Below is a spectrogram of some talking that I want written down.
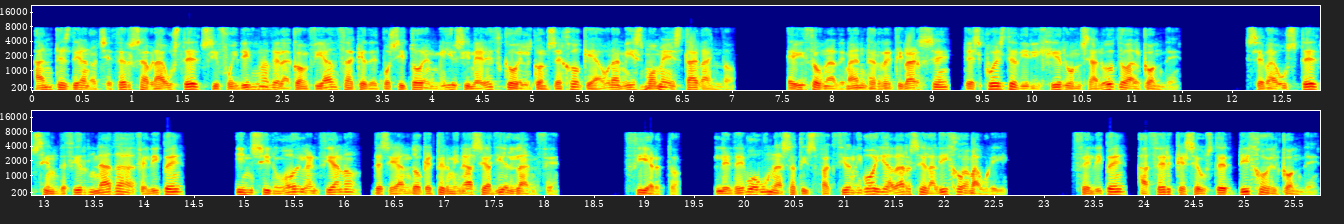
Antes de anochecer sabrá usted si fui digno de la confianza que depositó en mí y si merezco el consejo que ahora mismo me está dando. E hizo un ademán de retirarse, después de dirigir un saludo al conde. ¿Se va usted sin decir nada a Felipe? Insinuó el anciano, deseando que terminase allí el lance. Cierto. Le debo una satisfacción y voy a dársela, dijo a Mauri. Felipe, acérquese usted, dijo el conde.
